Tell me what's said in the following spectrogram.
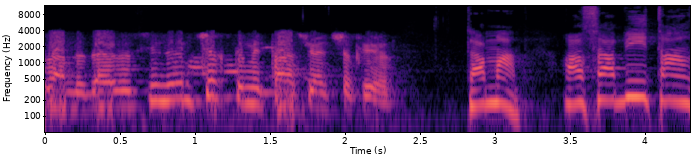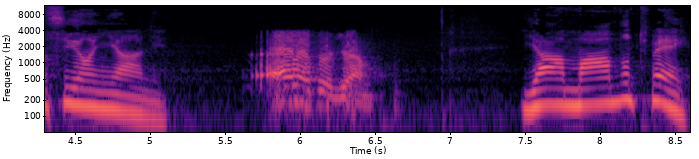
zannederdim. Sinirim çıktı mı tansiyon çıkıyor. Tamam. Asabi tansiyon yani. Evet hocam. Ya Mahmut Bey,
